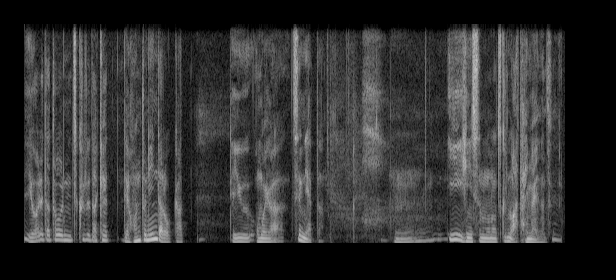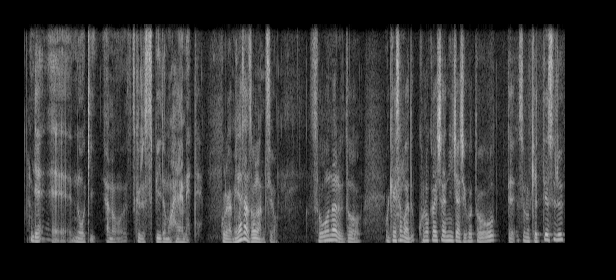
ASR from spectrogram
言われた通りに作るだけで本当にいいんだろうかっていう思いが常にあった。うんいい品質のものを作るのは当たり前なんです。うん、で、えー、納期あの作るスピードも速めてこれは皆さんそうなんですよ。そうなるとお客様がこの会社にじゃあ仕事をってその決定する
